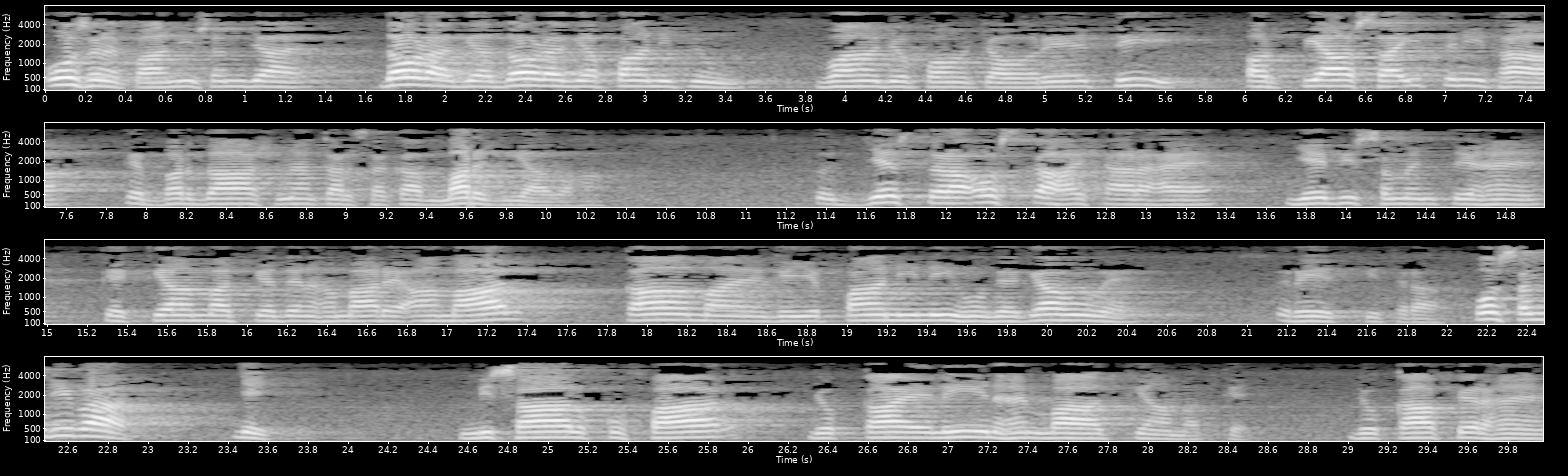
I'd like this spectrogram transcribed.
اس نے پانی سمجھا ہے۔ دوڑا گیا دوڑا گیا، پانی پیوں۔ وہاں جو پہنچا وہ ریت تھی اور پیاسا اتنی تھا کہ برداشت نہ کر سکا، مر گیا وہاں۔ تو جس طرح اس کا اشارہ ہے، یہ بھی سمجھتے ہیں کہ قیامت کے دن ہمارے اعمال کام آئیں گے۔ یہ پانی نہیں ہوں گے، کیا ہوں گے؟ ریت کی طرح۔ وہ سمجھی بات جی مثال کفار جو قائلین ہیں ماد قیامت کے، جو کافر ہیں،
